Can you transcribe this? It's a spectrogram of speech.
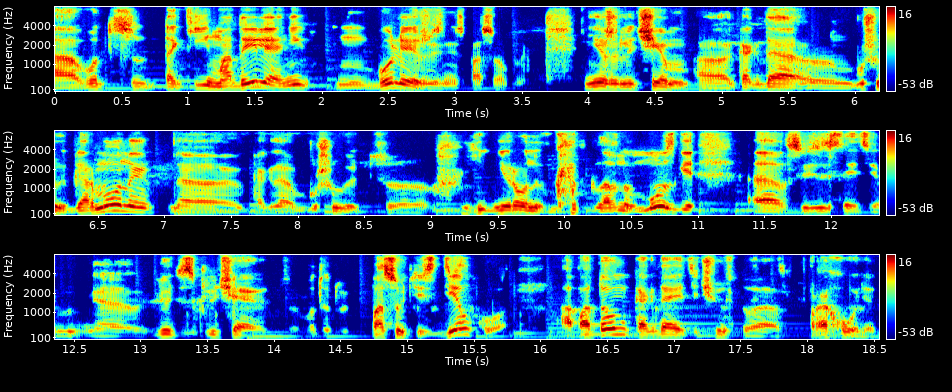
а вот такие модели, они более жизнеспособны, нежели чем а, когда э, бушуют гормоны, а, когда бушуют э, нейроны в головном мозге. В связи с этим э, люди заключают вот эту, по сути, сделку, а потом, когда эти чувства проходят,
